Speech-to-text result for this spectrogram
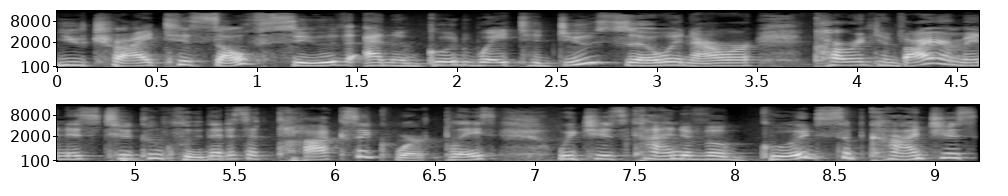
you try to self soothe, and a good way to do so in our current environment is to conclude that it's a toxic workplace, which is kind of a good subconscious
